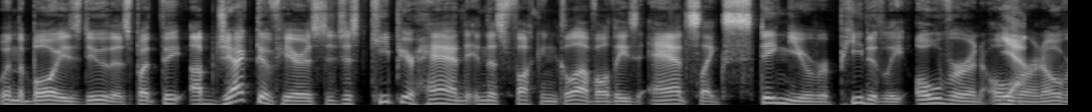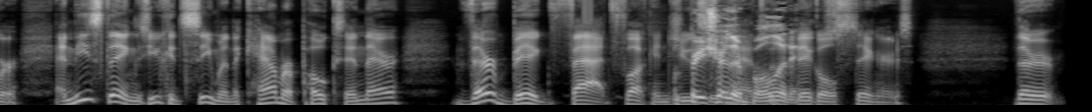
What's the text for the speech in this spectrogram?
when the boys do this. But the objective here is to just keep your hand in this fucking glove while these ants like sting you repeatedly over and over Yeah. and over. And these things you could see when the camera pokes in there, they're big, fat, fucking juicy. pretty sure they're bullet big old stingers. They're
